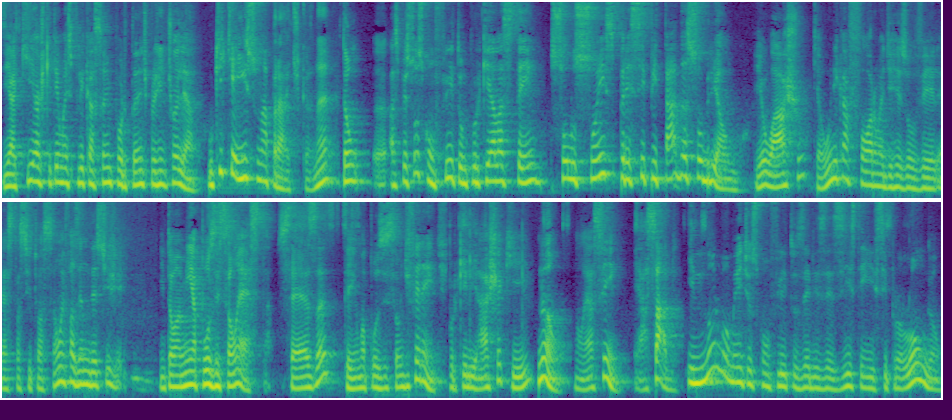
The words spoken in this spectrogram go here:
E aqui acho que tem uma explicação importante para a gente olhar. O que, que é isso na prática, né? Então, eh, as pessoas conflitam porque elas têm soluções precipitadas sobre algo. Eu acho que a única forma de resolver esta situação é fazendo deste jeito. Então a minha posição é esta. César tem uma posição diferente, porque ele acha que não, não é assim, é assado. E normalmente os conflitos eles existem e se prolongam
